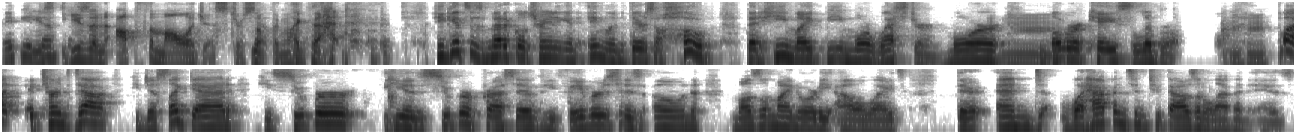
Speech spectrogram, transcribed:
maybe a He's dentist. he's an ophthalmologist or something like that. okay. he gets his medical training in England. There's a hope that he might be more Western, more Mm, lowercase liberal. Mhm. But it turns out he just like dad, he's super he is super oppressive. He favors his own Muslim minority Alawites. There and what happens in 2011 is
